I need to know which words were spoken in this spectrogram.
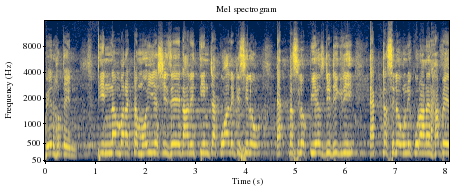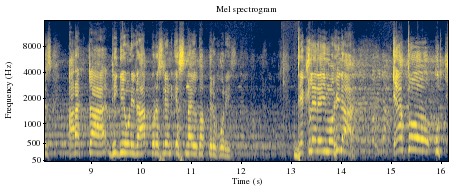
বের হতেন। তিন নাম্বার একটা মহিষী, যে নারী তিনটা কোয়ালিটি ছিল, একটা ছিল পিএইচডি ডিগ্রি একটা ছিল উনি কোরআনের হাফেজ আর একটা ডিগ্রি উনি রাগ করেছিলেন স্নায়ু তত্ত্বের উপরে। দেখলেন এই মহিলা এত উচ্চ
